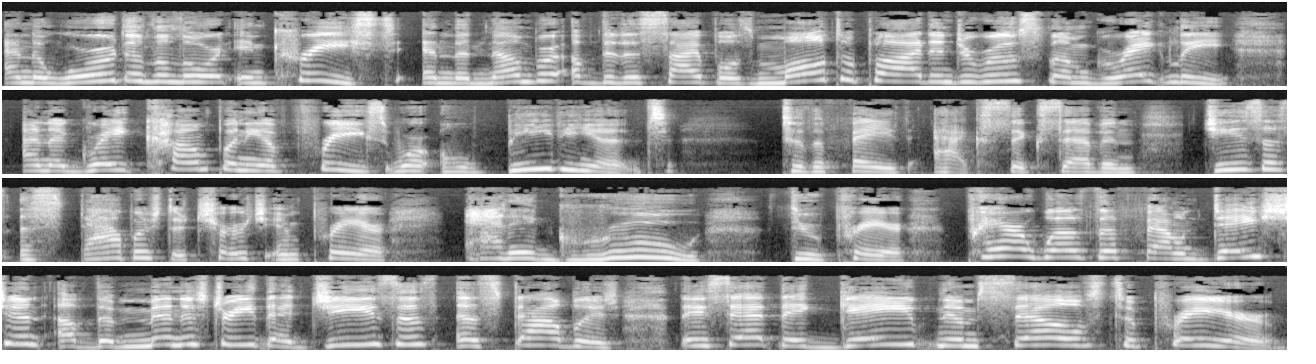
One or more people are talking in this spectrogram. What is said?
And the word of the Lord increased, and the number of the disciples multiplied in Jerusalem greatly, and a great company of priests were obedient to the faith. Acts 6 7. Jesus established the church in prayer, and it grew through prayer. Prayer was the foundation of the ministry that Jesus established. They said they gave themselves to prayer.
